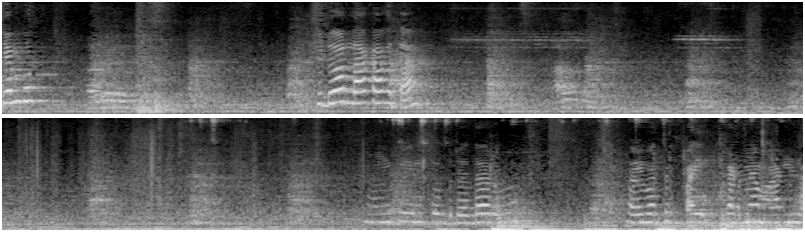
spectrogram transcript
ಚೆಂಬು. ಡೋರ್ ಲಾಕ್ ಆಗುತ್ತಾ? ಇಂತೂ ಬ್ರದರು ಐವತ್ತು ರೂಪಾಯಿ ಕಡಿಮೆ ಮಾಡಲಿಲ್ಲ.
